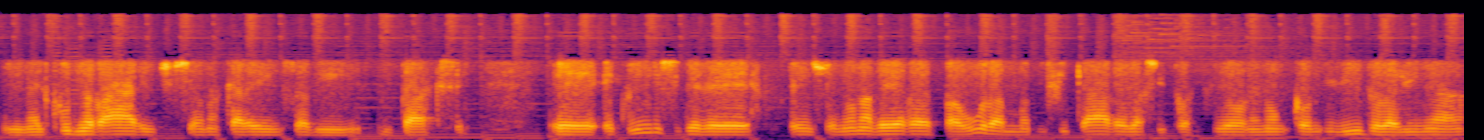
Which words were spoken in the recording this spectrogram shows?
in alcuni orari ci sia una carenza di, di taxi e, e quindi si deve, penso, non aver paura a modificare la situazione. Non condivido la linea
